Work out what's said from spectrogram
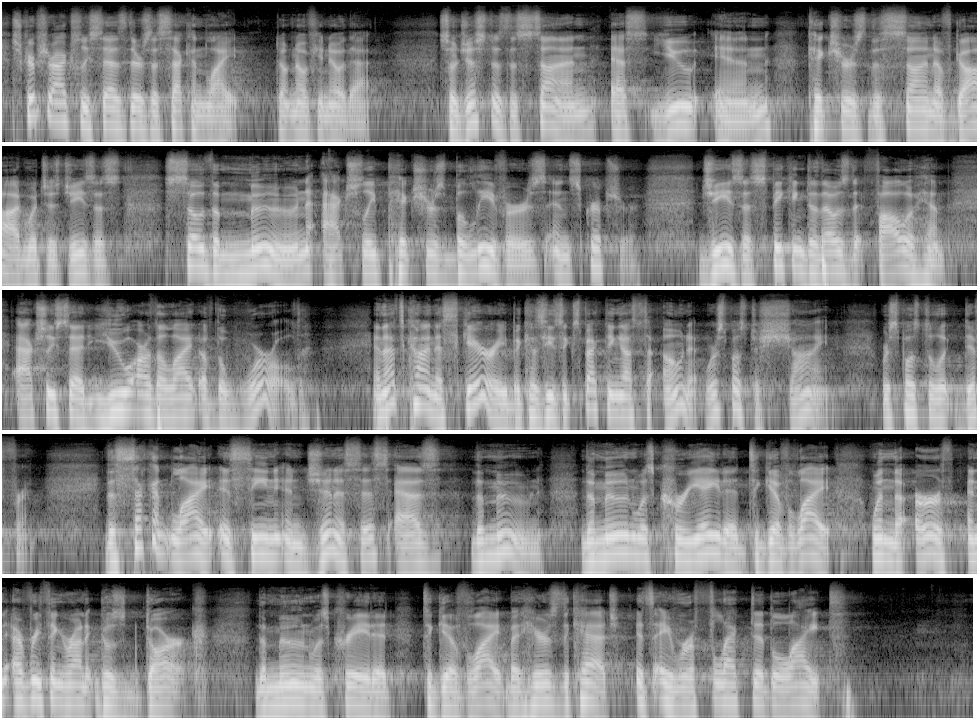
Scripture actually says there's a second light. Don't know if you know that. So, just as the sun, S U N, pictures the Son of God, which is Jesus, so the moon actually pictures believers in Scripture. Jesus, speaking to those that follow him, actually said, You are the light of the world. And that's kind of scary because he's expecting us to own it. We're supposed to shine, we're supposed to look different. The second light is seen in Genesis as the moon. The moon was created to give light when the earth and everything around it goes dark. The moon was created to give light. But here's the catch it's a reflected light.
